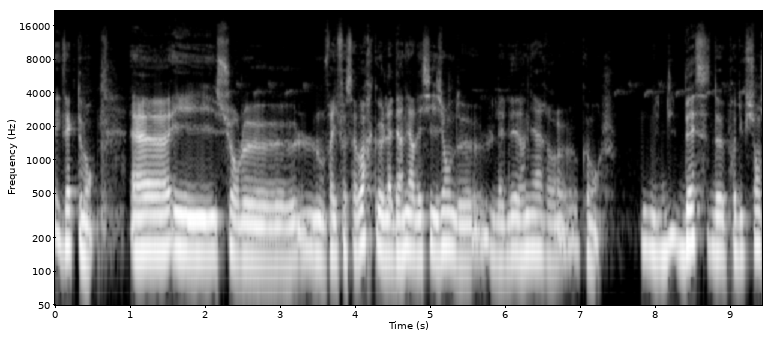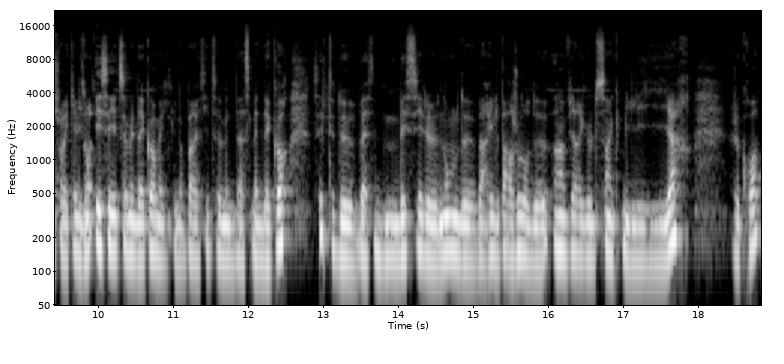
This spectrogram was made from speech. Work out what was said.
Exactement. Euh, et sur le, enfin, il faut savoir que la dernière décision de la dernière euh, comment baisse de production sur laquelle ils ont essayé de se mettre d'accord, mais qui n'ont pas réussi à se mettre d'accord, c'était de baisser le nombre de barils par jour de 1,5 milliard, je crois.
